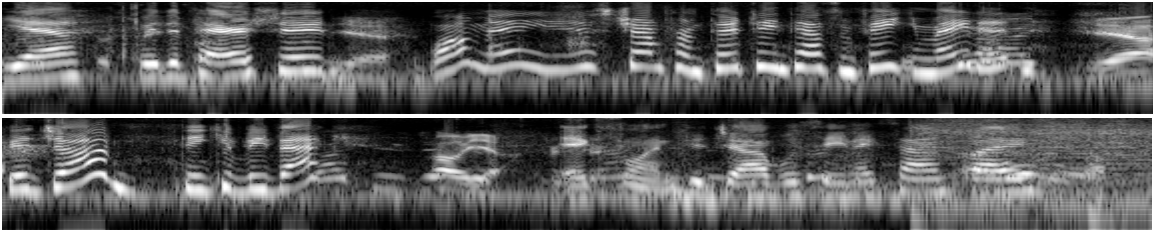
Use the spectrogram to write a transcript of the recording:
yeah, That's with the fun. parachute? Yeah. Well, man, you just jumped from 13,000 feet. You made it. Yeah. Good job. Think you'll be back? Oh yeah. for sure. Excellent. Good job. We'll see you next time. Bye.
